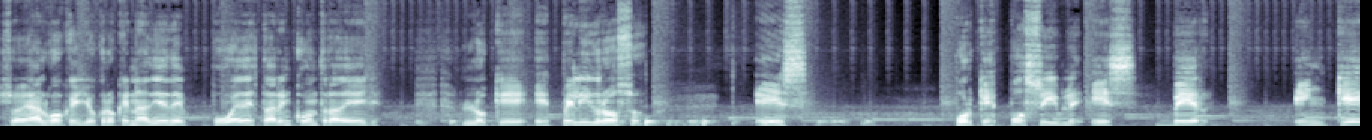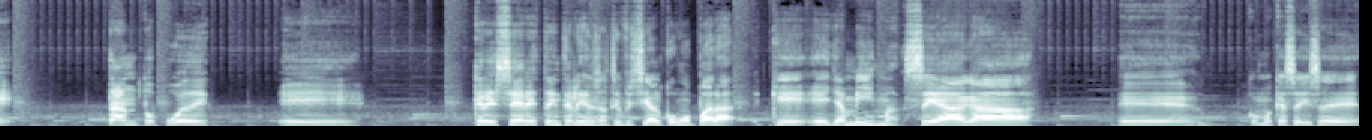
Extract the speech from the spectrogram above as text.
Eso es algo que yo creo que nadie de- puede estar en contra de ella. Lo que es peligroso es, porque es posible, es ver en qué tanto puede eh, crecer esta inteligencia artificial como para que ella misma se haga eh, ¿cómo es que se dice?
